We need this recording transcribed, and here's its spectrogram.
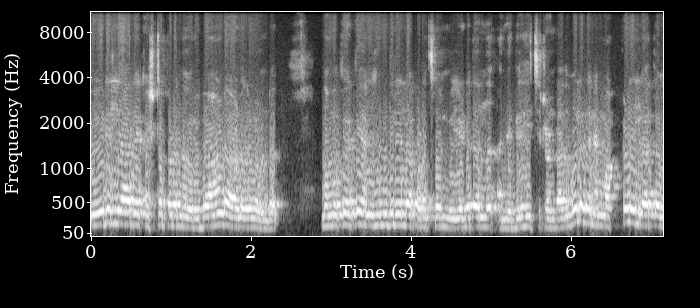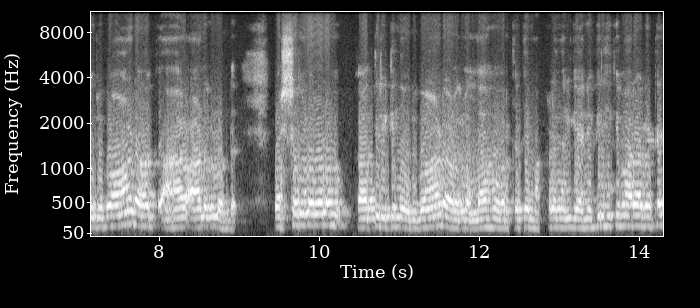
വീടില്ലാതെ കഷ്ടപ്പെടുന്ന ഒരുപാട് ആളുകളുണ്ട്. നമുക്കൊക്കെ അലഹമില്ല കുറച്ച് വീട് തന്ന് അനുഗ്രഹിച്ചിട്ടുണ്ട്. അതുപോലെ തന്നെ മക്കളില്ലാത്ത ഒരുപാട് ആളുകളുണ്ട്. വർഷങ്ങളോളം കാത്തിരിക്കുന്ന ഒരുപാട് ആളുകൾ അള്ളാഹു അവർക്കൊക്കെ മക്കളെ നൽകി അനുഗ്രഹിക്കുമാറാകട്ടെ.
